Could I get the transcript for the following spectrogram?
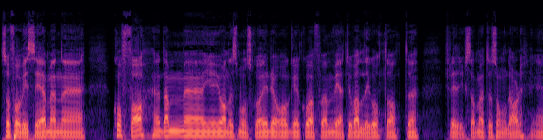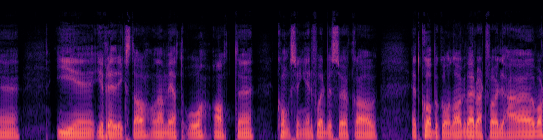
så får vi se. Men eh, Koffa, eh, de, Johannes Mosgaard og KFUM vet jo veldig godt at Fredrikstad møter Sogndal i, i, Fredrikstad. Og de vet òg at Kongsvinger får besøk av et KBK-lag der i hvert fall jeg ble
